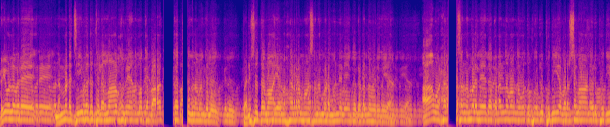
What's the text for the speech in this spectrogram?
പ്രിയമുള്ളവരെ നമ്മുടെ ജീവിതത്തിൽ അള്ളാഹുവെ നമുക്ക് ബറക്കത്തുകണമെങ്കിൽ പരിശുദ്ധമായ മുഹറം മാസം നമ്മുടെ മുന്നിലേക്ക് കടന്നു വരികയാണ്. ആ മുഹറം മാസം നമ്മളിലേക്ക് കടന്നു വന്ന ഒരു പുതിയ വർഷമാണ് ഒരു പുതിയ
